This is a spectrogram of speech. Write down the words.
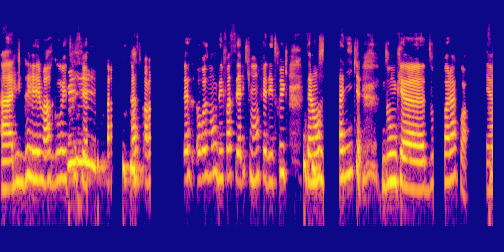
à Alizé, Margot et tout. Oui, là. Heureusement que des fois, c'est elles qui m'ont fait des trucs tellement je panique. Donc, euh, donc voilà quoi. Et, euh,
